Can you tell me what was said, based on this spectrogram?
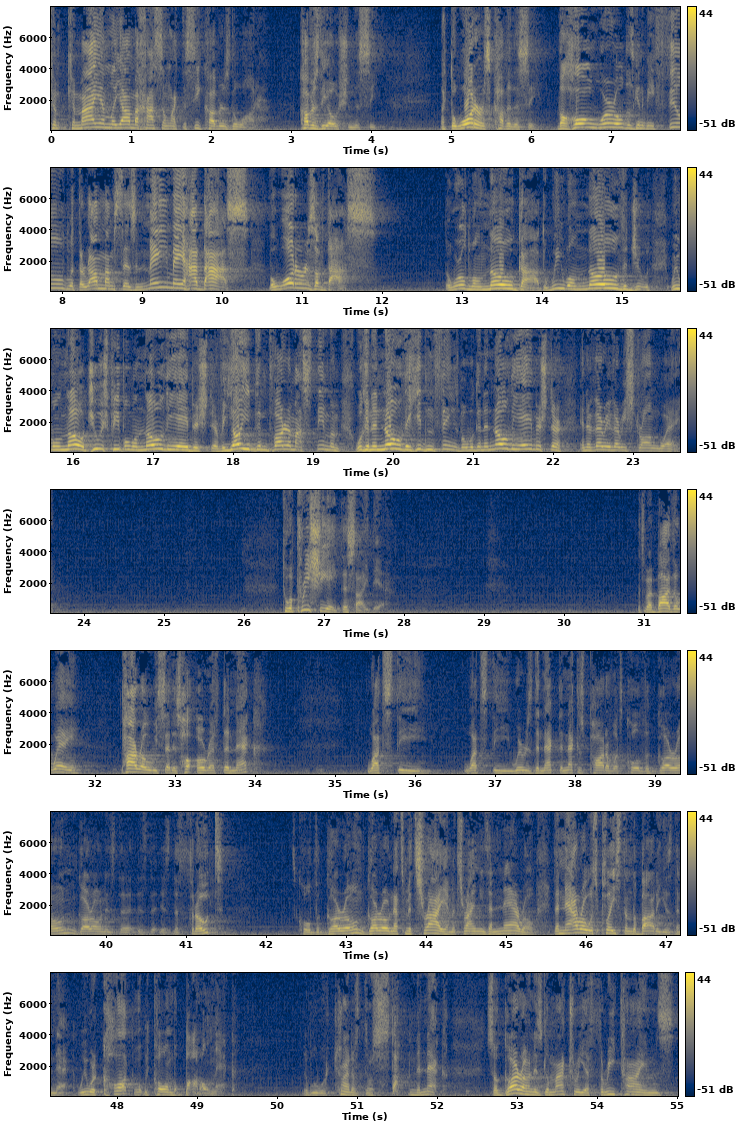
Layam like the sea covers the water, covers the ocean, the sea. Like the waters cover the sea. The whole world is going to be filled with the Rambam says, Mei me hadas, the waters of das. The world will know God. We will know the Jew. We will know, Jewish people will know the Abishter. We're going to know the hidden things, but we're going to know the Abishter in a very, very strong way. To appreciate this idea. That's why, by the way, Paro, we said, is Ha'oref, the neck. What's the what's the where is the neck? The neck is part of what's called the garon. Garon is the is the is the throat. It's called the garon. Garon, that's Mitzrayim. Mitzrayim means a narrow. The narrow is placed on the body is the neck. We were caught in what we call in the bottleneck. We were kind of were stuck in the neck. So garon is gematria three times.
